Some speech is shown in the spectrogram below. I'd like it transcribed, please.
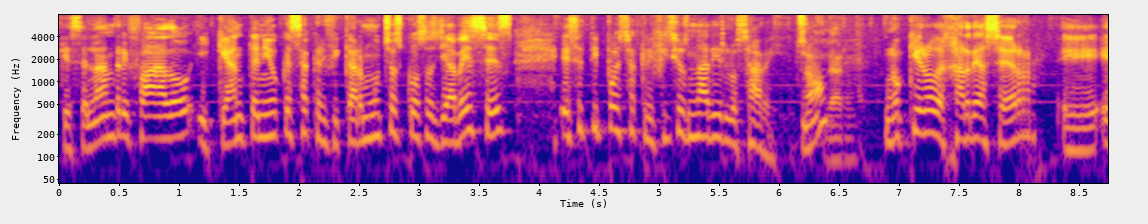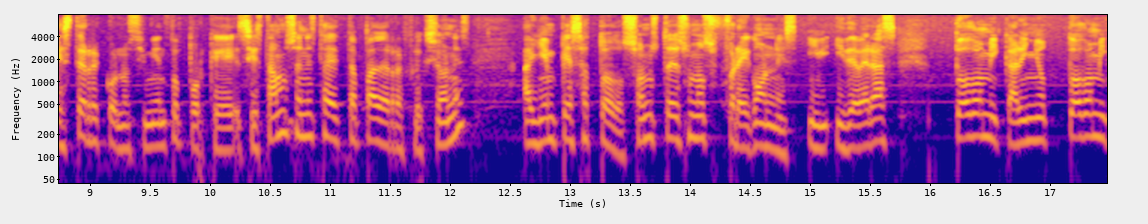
que se la han rifado y que han tenido que sacrificar muchas cosas y a veces ese tipo de sacrificios nadie lo sabe, ¿no? No quiero dejar de hacer eh, este reconocimiento porque si estamos en esta etapa de reflexiones, ahí empieza todo. Son ustedes unos fregones y, de veras todo mi cariño, todo mi,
